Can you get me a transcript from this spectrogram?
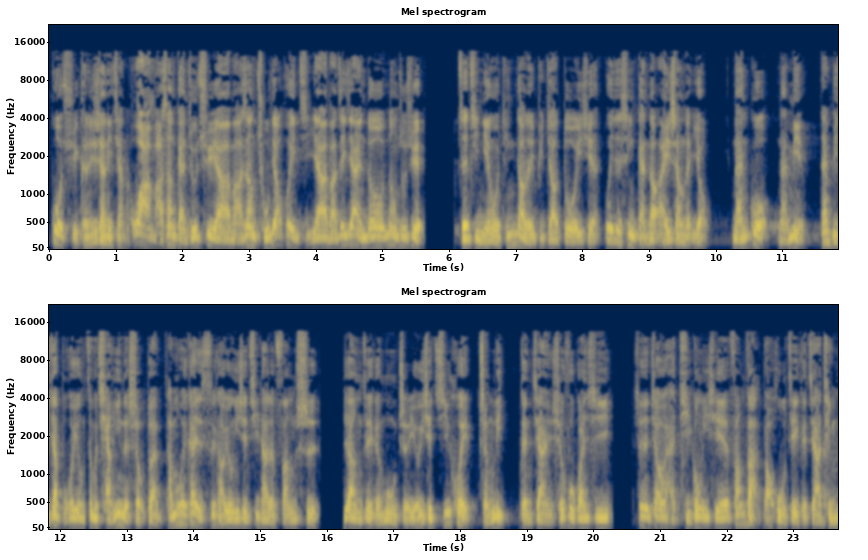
过去，可能就像你讲的，哇，马上赶出去啊，马上除掉会籍啊，把这家人都弄出去。这几年我听到的比较多一些，为这事情感到哀伤的有，难过难免，但比较不会用这么强硬的手段，他们会开始思考用一些其他的方式，让这个牧者有一些机会整理，跟家人修复关系，甚至教会还提供一些方法保护这个家庭。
